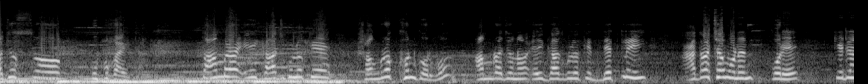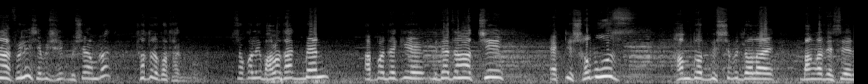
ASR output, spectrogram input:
অজস্র উপকারিতা। তো আমরা এই গাছগুলোকে সংরক্ষণ করব। আমরা যেন এই গাছগুলোকে দেখলেই আগাছা মনে করে কেটে না ফেলি, সে বিষয়ে- আমরা সতর্ক থাকব। সকলেই ভালো থাকবেন। আপনাদেরকে বিদায় জানাচ্ছি একটি সবুজ হামদর্দ বিশ্ববিদ্যালয় বাংলাদেশের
